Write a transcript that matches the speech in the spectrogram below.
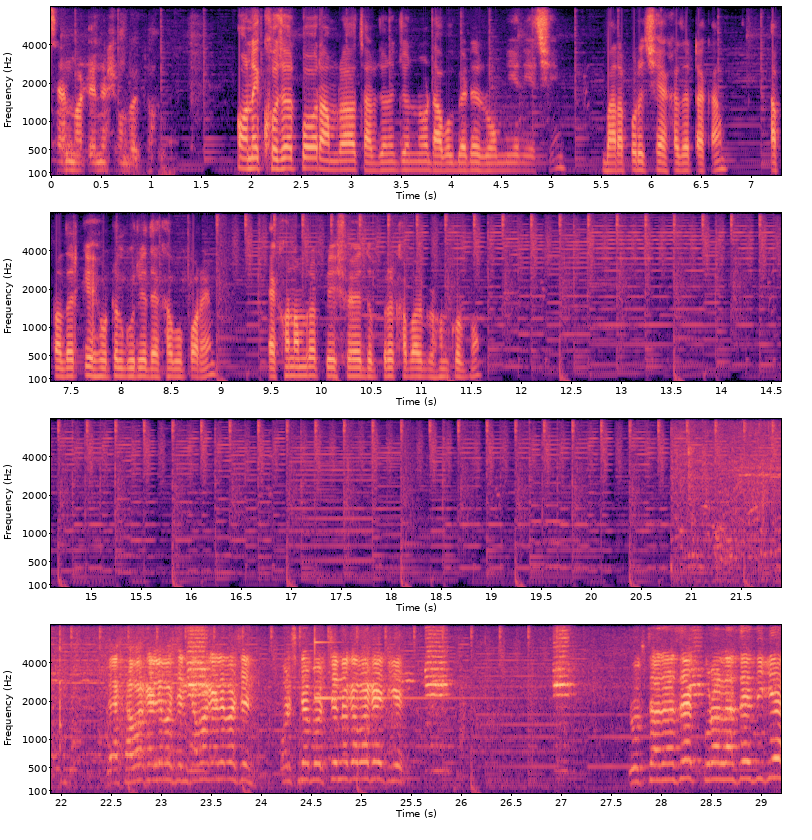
সেন্ট মার্টিনের সৌন্দর্য। অনেক খোঁজার পর আমরা চারজনের জন্য ডাবল বেডের রুম নিয়ে নিয়েছি। ভাড়া পড়েছে এক হাজার টাকা। আপনাদেরকে হোটেল ঘুরিয়ে দেখাবো পরে। এখন আমরা ফ্রেশ হয়ে দুপুরের খাবার গ্রহণ করব। বসেন বসেন। পরিষ্কার রূপচাঁদ আছে কুড়াল আছে এদিকে।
